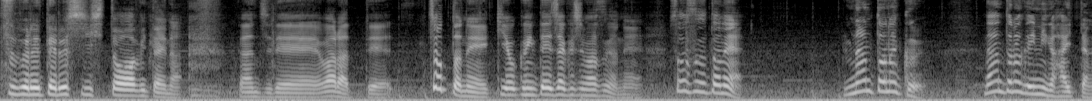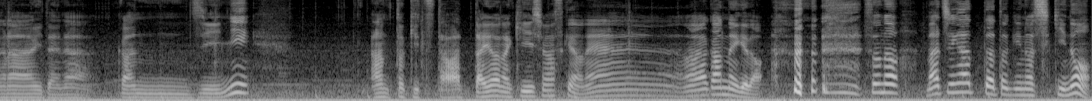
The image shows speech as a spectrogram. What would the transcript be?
潰れてるし人みたいな感じで笑って。ちょっとね記憶に定着しますよね。そうするとねなんとなくなんとなく意味が入ったかなみたいな感じにあん時伝わったような気しますけどね。わかんないけど。その間違った時の式の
